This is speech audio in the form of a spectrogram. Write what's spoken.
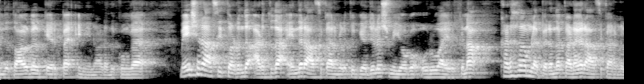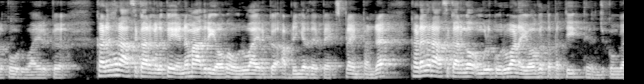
இந்த தாள்களுக்கேற்ப இனி நடந்துக்குங்க. மேஷராசி தொடர்ந்து அடுத்ததாக எந்த ராசிக்காரங்களுக்கு கஜலட்சுமி யோகம் உருவாயிருக்குன்னா கடகமில் பிறந்த கடக ராசிக்காரங்களுக்கு உருவாயிருக்கு. கடக ராசிக்காரங்களுக்கு என்ன மாதிரி யோகம் உருவாயிருக்கு அப்படிங்கிறத இப்போ எக்ஸ்பிளைன் பண்ணுறேன் கடக ராசிக்காரங்க உங்களுக்கு உருவான யோகத்தை பற்றி தெரிஞ்சுக்குங்க.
